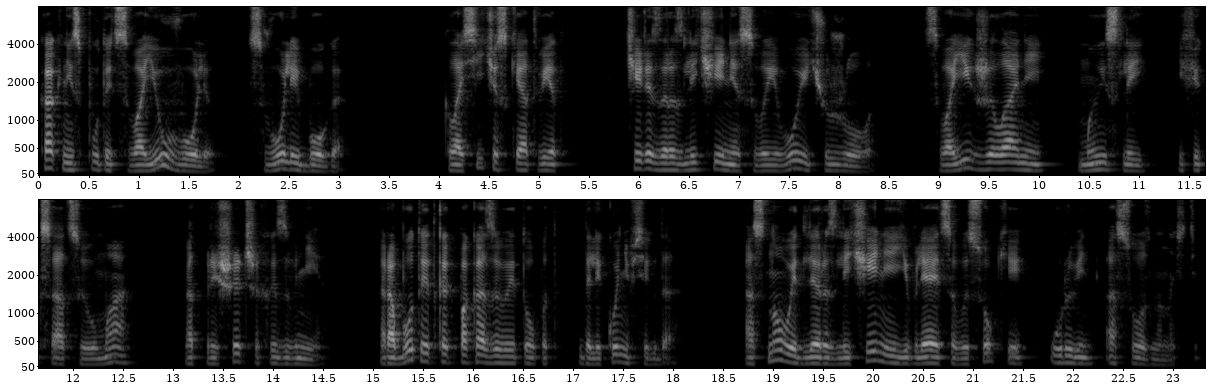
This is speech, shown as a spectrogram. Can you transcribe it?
Как не спутать свою волю с волей Бога? Классический ответ – через развлечение своего и чужого, своих желаний, мыслей и фиксацию ума от пришедших извне. Работает, как показывает опыт, далеко не всегда. Основой для развлечения является высокий уровень осознанности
